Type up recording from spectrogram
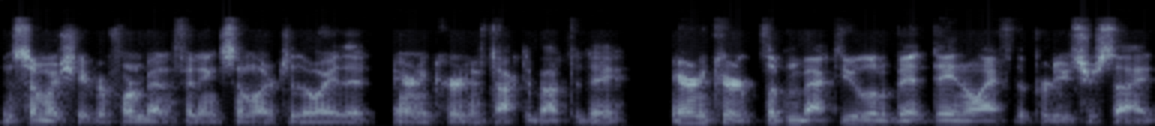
in some way shape or form benefiting similar to the way that aaron and kurt have talked about today Aaron and Kurt, flipping back to you a little bit, day in the life of the producer side.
